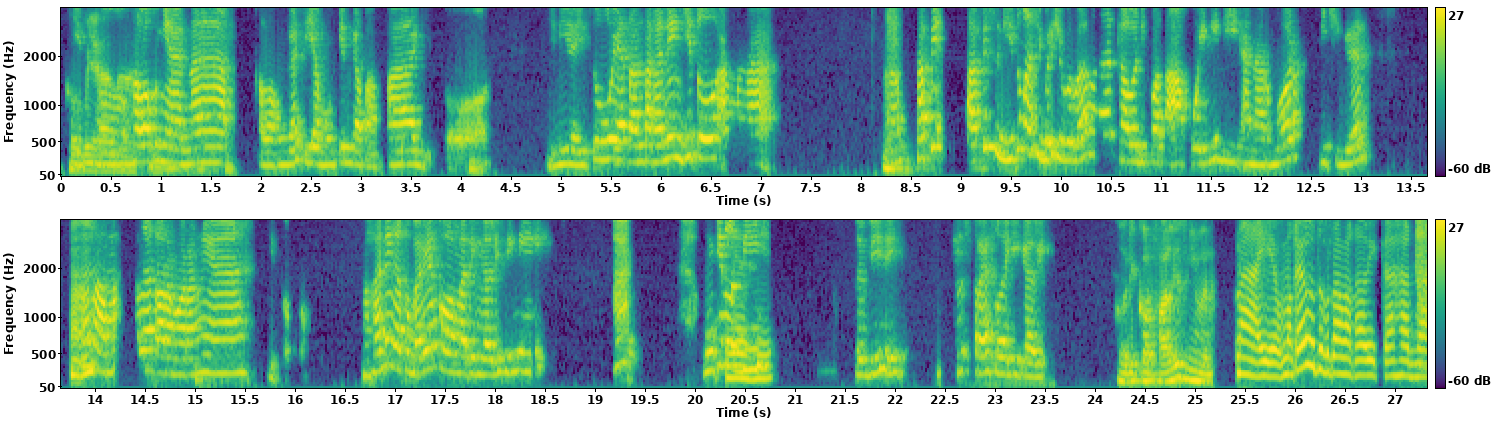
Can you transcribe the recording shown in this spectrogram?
Kalau gitu. punya anak. Kalau punya anak, kalau enggak sih ya mungkin nggak apa-apa gitu. jadi ya itu ya tantangannya gitu apa nah, tapi tapi segitu masih bersyukur banget kalau di kota aku ini di Ann Arbor Michigan uh -huh. itu ramah banget orang-orangnya gitu makanya nggak kebayang kalau nggak tinggal di sini mungkin yeah, lebih yeah. lebih stres lagi kali kalau di Corvallis gimana? Nah iya makanya waktu pertama kali Kak Hana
